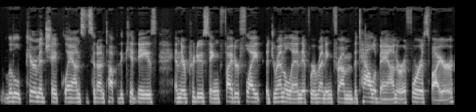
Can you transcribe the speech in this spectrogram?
little pyramid shaped glands that sit on top of the kidneys, and they're producing fight or flight adrenaline if we're running from the Taliban or a forest fire.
